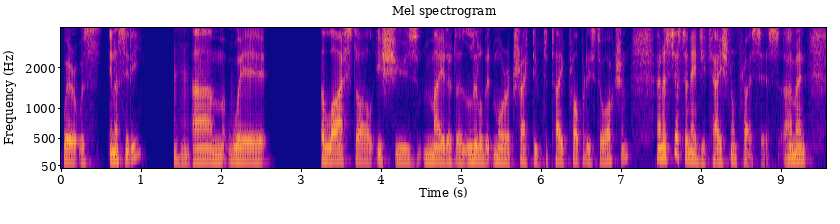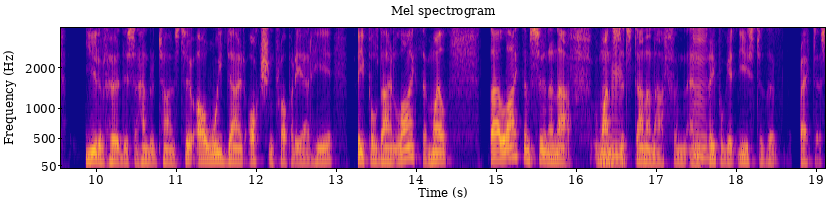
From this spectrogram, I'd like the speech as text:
where it was inner city, Mhm. um, where the lifestyle issues made it a little bit more attractive to take properties to auction, and it's just an educational process. I Mm. mean. You'd have heard this a hundred times too. Oh, we don't auction property out here. People don't like them. Well, they like them soon enough once Mhm. it's done enough and, and Mm. people get used to the practice.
